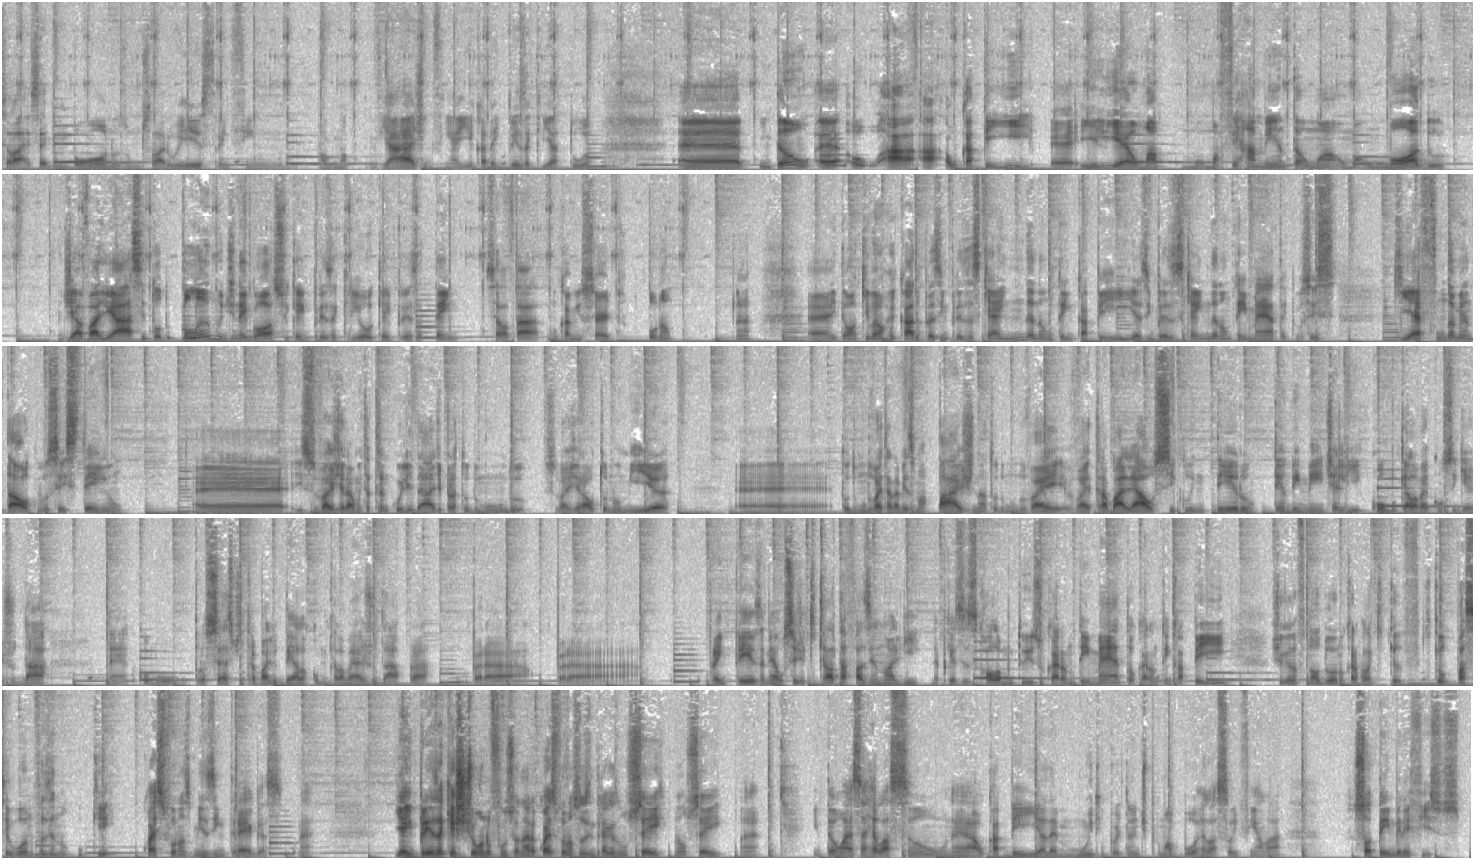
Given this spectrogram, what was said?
sei lá, recebe um bônus, um salário extra, enfim, alguma viagem, enfim, aí cada empresa cria a tua. É, então, é, o, a, a, o KPI, é, ele é uma, uma ferramenta, uma, uma, um modo de avaliar se todo plano de negócio que a empresa criou, que a empresa tem, se ela está no caminho certo ou não. Né? É, então aqui vai um recado para as empresas que ainda não têm KPI, as empresas que ainda não têm meta, que vocês que é fundamental que vocês tenham. É, isso vai gerar muita tranquilidade para todo mundo, isso vai gerar autonomia. É, todo mundo vai estar na mesma página, todo mundo vai, vai trabalhar o ciclo inteiro tendo em mente ali como que ela vai conseguir ajudar, processo de trabalho dela, como que ela vai ajudar para para a empresa, né? Ou seja, o que, que ela está fazendo ali, né? Porque às vezes rola muito isso, o cara não tem meta, o cara não tem KPI, chega no final do ano, o cara fala, o que, que, eu, que eu passei o ano fazendo o quê? Quais foram as minhas entregas, né? E a empresa questiona o funcionário, quais foram as suas entregas? Não sei, não sei, né? Então essa relação, né, o KPI, ela é muito importante para uma boa relação, enfim, ela só tem benefícios.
